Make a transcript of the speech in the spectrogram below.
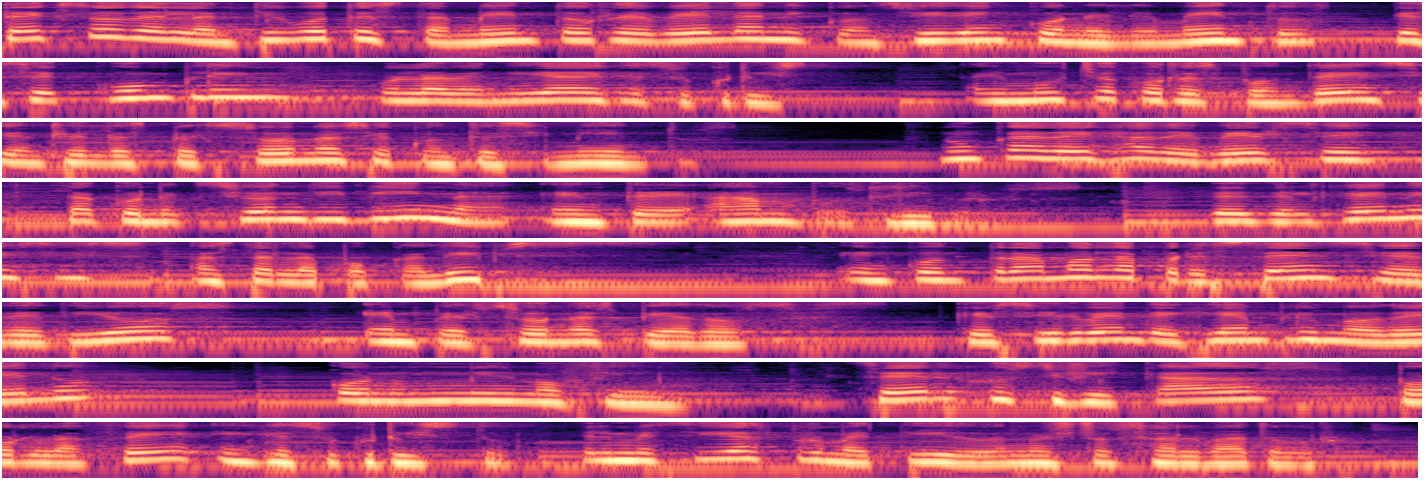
Textos del Antiguo Testamento revelan y coinciden con elementos que se cumplen con la venida de Jesucristo. Hay mucha correspondencia entre las personas y acontecimientos. Nunca deja de verse la conexión divina entre ambos libros. desde el Génesis hasta el Apocalipsis. Encontramos la presencia de Dios en personas piadosas, que sirven de ejemplo y modelo con un mismo fin, ser justificados por la fe en Jesucristo, el Mesías prometido, nuestro Salvador.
